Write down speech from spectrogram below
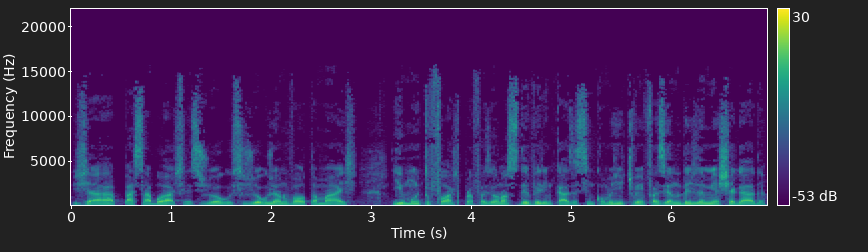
já passar a borracha nesse jogo, esse jogo já não volta mais, e muito forte para fazer o nosso dever em casa, assim como a gente vem fazendo desde a minha chegada,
